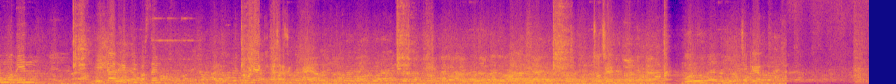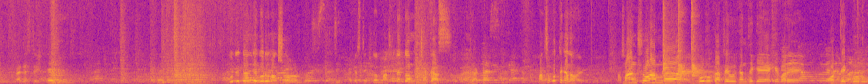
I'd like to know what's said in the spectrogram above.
অন্যদিন এটার এইটটি পার্সেন্ট মোটামুটি একই কাছাকাছি? হ্যাঁ চলছে। গরু চিকেন ফ্যান্টাস্টিক এই যে। বুটের ডাল গরুর মাংস। জি। ফ্যান্টাস্টিক মাংসটা একদম ঝাকাস? ঢাকাস মাংস করতে কেন হয়? মাংস আমরা গরু কাটে ওইখান থেকে একেবারে অর্ধেক গরু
